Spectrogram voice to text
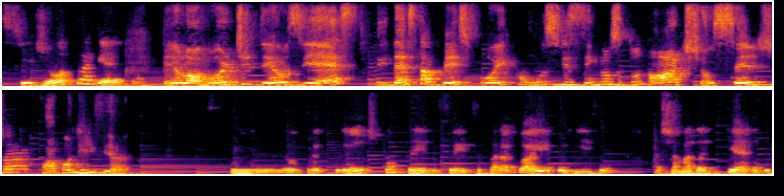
surge outra guerra. Pelo amor de Deus, e, esta, e desta vez foi com os vizinhos do norte, ou seja, com a Bolívia. Sim, outra grande contenda foi entre o Paraguai e a Bolívia, a chamada Guerra do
